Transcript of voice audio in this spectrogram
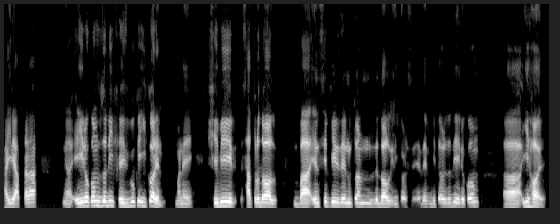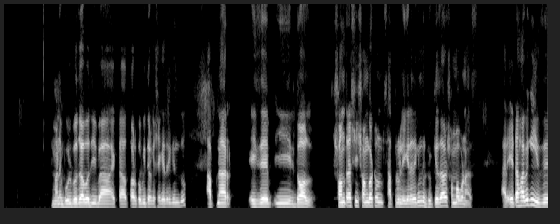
ভাইরে, আপনারা এইরকম যদি ফেসবুকে ই করেন মানে শিবির, ছাত্রদল বা এনসিপির যে নূতন যে দল ই করছে, এদের ভিতর যদি এরকম ই হয় মানে ভুল বোঝাবুঝি বা একটা তর্ক বিতর্ক, সেক্ষেত্রে কিন্তু আপনার এই যে ই দল, সন্ত্রাসী সংগঠন, ছাত্রলীগ এটাতে কিন্তু ঢুকে যাওয়ার সম্ভাবনা আছে। আর এটা হবে কি যে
